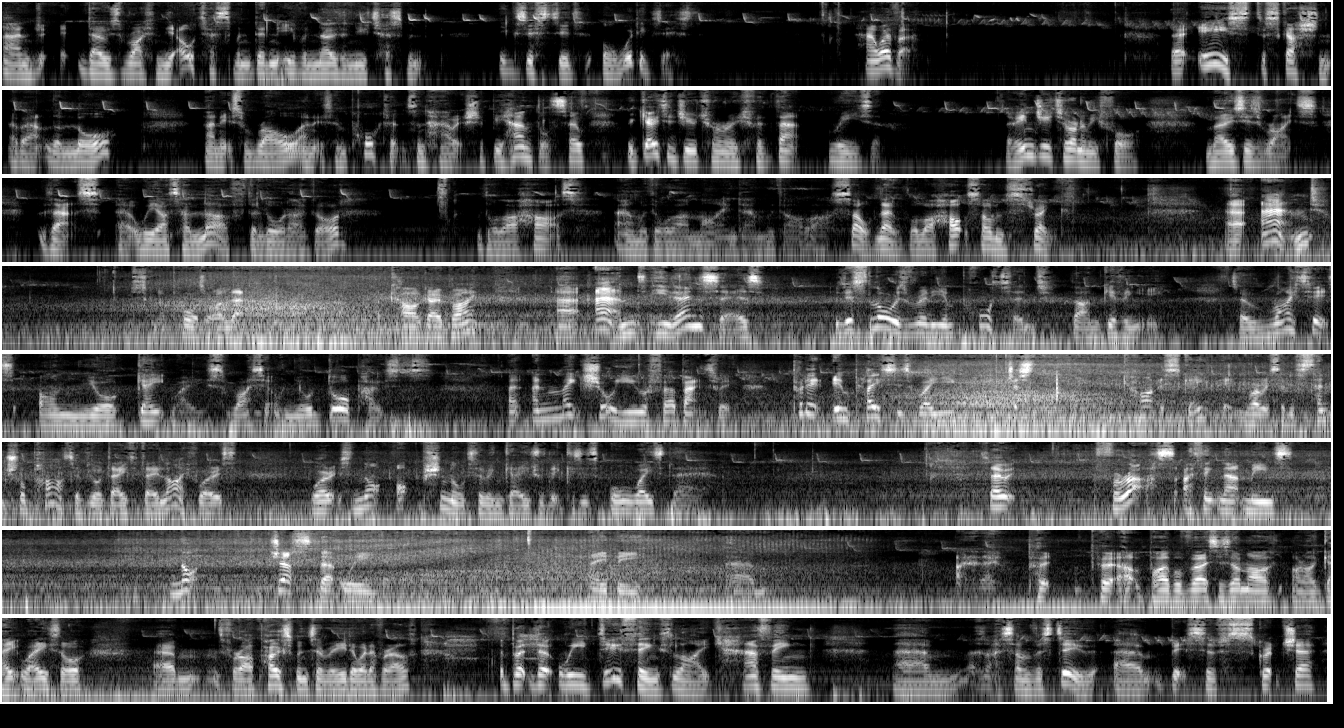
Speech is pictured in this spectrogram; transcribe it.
And those writing the Old Testament didn't even know the New Testament existed or would exist. However, there is discussion about the law and its role and its importance and how it should be handled. So we go to Deuteronomy for that reason. So in Deuteronomy 4, Moses writes that uh, we are to love the Lord our God with all our heart and with all our mind and with all our soul. No, with all our heart, soul, and strength. Uh, and, I'm just going to pause while I let a car go by. Uh, and he then says, This law is really important that I'm giving you. So write it on your gateways, write it on your doorposts, and, and make sure you refer back to it. Put it in places where you just can't escape it, where it's an essential part of your day to day life, where it's where it's not optional to engage with it because it's always there. So, for us, I think that means not just that we maybe um, put up Bible verses on our on our gateways or um, for our postman to read or whatever else, but that we do things like having um, some of us do um, bits of scripture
